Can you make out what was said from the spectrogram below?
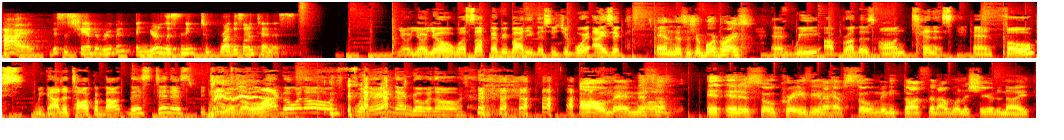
Hi, this is Chanda Rubin, and you're listening to Brothers on Tennis. Yo, yo, yo, what's up, everybody? This is your boy Isaac. And this is your boy Bryce. And we are Brothers on Tennis. And folks, we got to talk about this tennis because there's a lot going on when there ain't nothing going on. oh, man, this oh. is. It, it is so crazy, and I have so many thoughts that I want to share tonight.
